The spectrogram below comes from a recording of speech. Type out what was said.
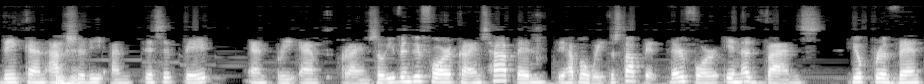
they can mm-hmm. actually anticipate and preempt crime. So even before crimes happen, they have a way to stop it. Therefore, in advance, you prevent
